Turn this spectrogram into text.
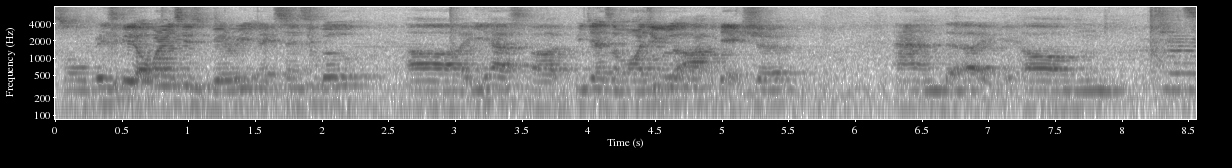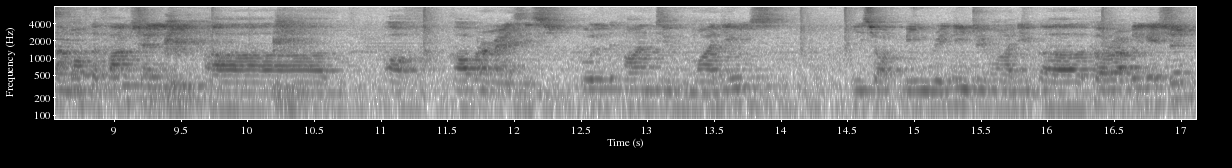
So basically, OpenMRS is very extensible. Uh, it has uh, it has a modular architecture, and uh, um, some of the functionality uh, of OpenMRS is pulled onto modules instead of being written into module uh, core application.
